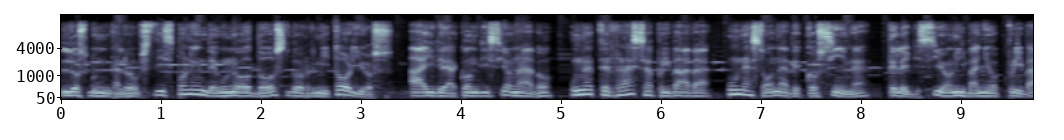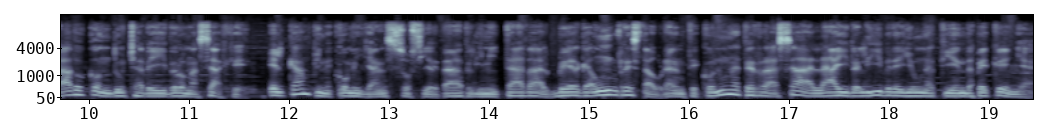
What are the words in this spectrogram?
Los bungalows disponen de uno o dos dormitorios, aire acondicionado, una terraza privada, una zona de cocina, televisión y baño privado con ducha de hidromasaje. El Camping Comillán Sociedad Limitada alberga un restaurante con una terraza al aire libre y una tienda pequeña.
